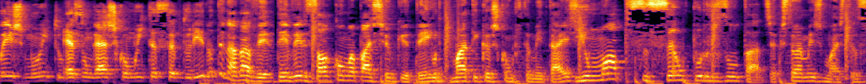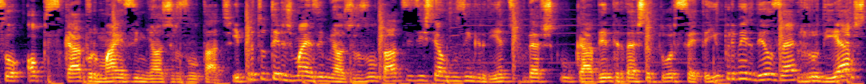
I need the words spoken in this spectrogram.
lês muito, és um gajo com muita sabedoria. Não tem nada a ver. Tem a ver só com uma paixão que eu tenho por temáticas comportamentais e uma obsessão por resultados. A questão é mesmo esta. Eu sou obcecado por mais e melhores resultados. E para tu teres mais e melhores resultados, existem alguns ingredientes que deves colocar dentro desta tua receita. E o primeiro deles é rodear-te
